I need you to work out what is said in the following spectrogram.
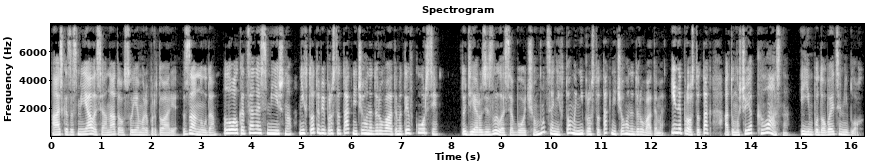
Аська засміялася, а ната у своєму репертуарі. Зануда. Лолка, це не смішно. Ніхто тобі просто так нічого не даруватиме. Ти в курсі? Тоді я розізлилася, бо чому це ніхто мені просто так нічого не даруватиме? І не просто так, а тому, що я класна, і їм подобається мій блог.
